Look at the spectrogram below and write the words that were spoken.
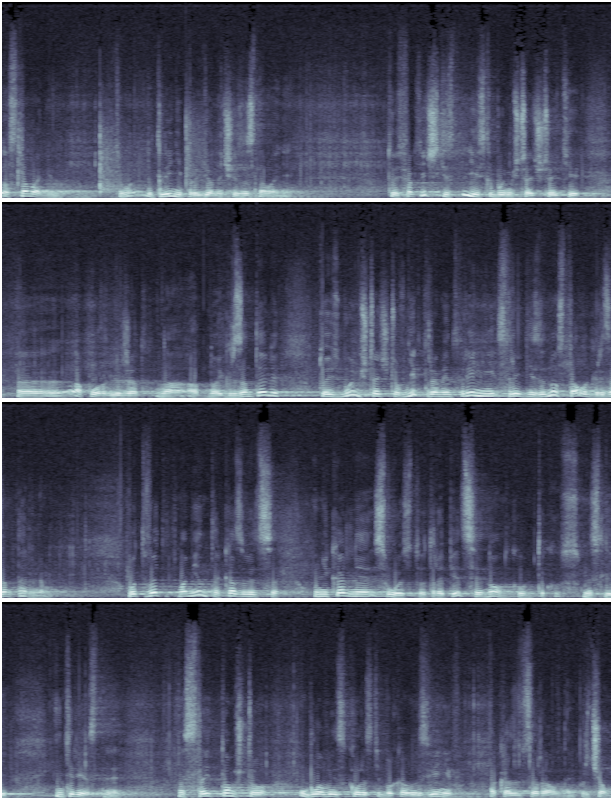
основанию. Это линия, проведенная через основание. То есть фактически, если будем считать, что эти э, опоры лежат на одной горизонтали, то есть будем считать, что в некоторый момент времени среднее звено стало горизонтальным. Вот в этот момент оказывается уникальное свойство трапеции, но ну, в каком-то таком смысле интересное. Состоит в том, что угловые скорости боковых звеньев оказываются равны. Причем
